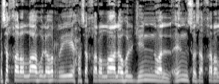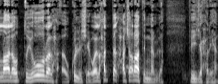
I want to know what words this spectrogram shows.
وسخر الله له الريح وسخر الله له الجن والإنس وسخر الله له الطيور وكل شيء وحتى الحشرات النملة في جحرها.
